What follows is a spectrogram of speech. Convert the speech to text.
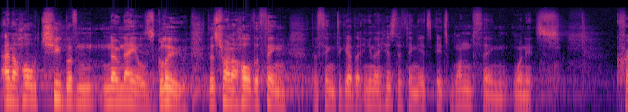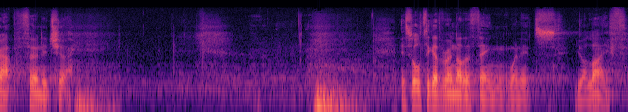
and a whole tube of no nails glue that's trying to hold the thing, the thing together. You know, here's the thing it's, it's one thing when it's crap furniture. It's altogether another thing when it's your life.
